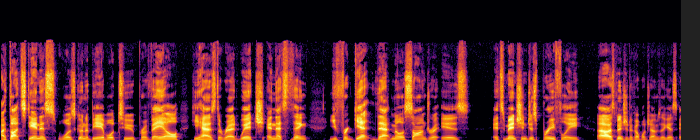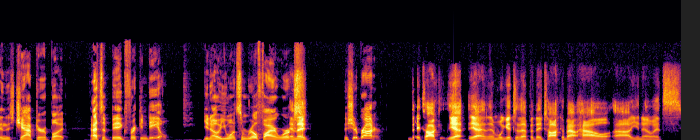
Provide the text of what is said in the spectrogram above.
I thought Stannis was going to be able to prevail. He has the Red Witch, and that's the thing. You forget that Melisandre is. It's mentioned just briefly. Oh, it's mentioned a couple of times, I guess, in this chapter, but that's a big freaking deal. You know, you want some real fireworks. and they they should have brought her. they talk yeah yeah and then we'll get to that but they talk about how uh you know it's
